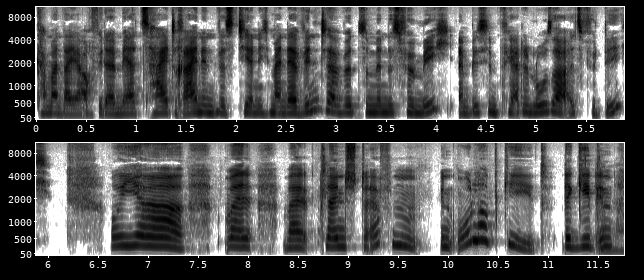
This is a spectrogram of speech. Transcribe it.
kann man da ja auch wieder mehr Zeit rein investieren. Ich meine, der Winter wird zumindest für mich ein bisschen pferdeloser als für dich. Oh ja, weil, weil Klein Steffen in Urlaub geht. Der geht in, Genau.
